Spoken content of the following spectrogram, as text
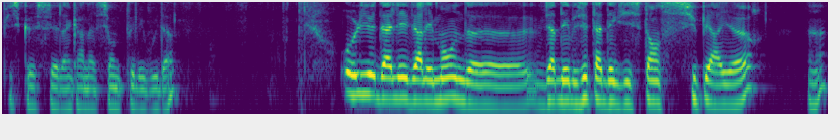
puisque c'est l'incarnation de tous les Bouddhas. Au lieu d'aller vers les mondes, euh, vers des états d'existence supérieurs, hein,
